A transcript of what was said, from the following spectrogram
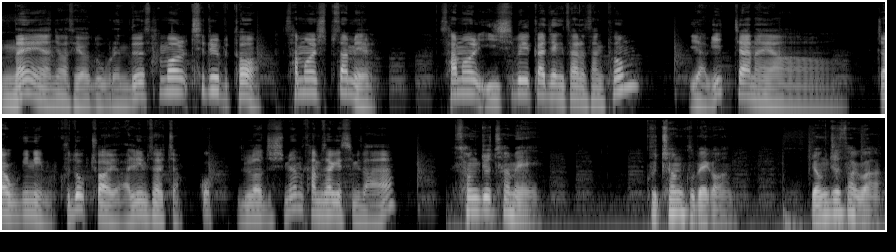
네, 안녕하세요. 노브랜드 3월 7일부터 3월 13일, 3월 20일까지 행사하는 상품 여기 있잖아요. 짜고기님 구독, 좋아요, 알림 설정 꼭 눌러주시면 감사하겠습니다. 성주 참외 9,900원, 영주 사과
